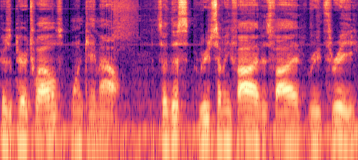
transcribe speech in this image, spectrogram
Here's a pair of 12s, one came out. So this root 75 is 5 root 3.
